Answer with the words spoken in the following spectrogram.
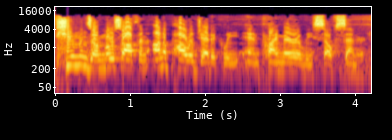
humans are most often unapologetically and primarily self-centered.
